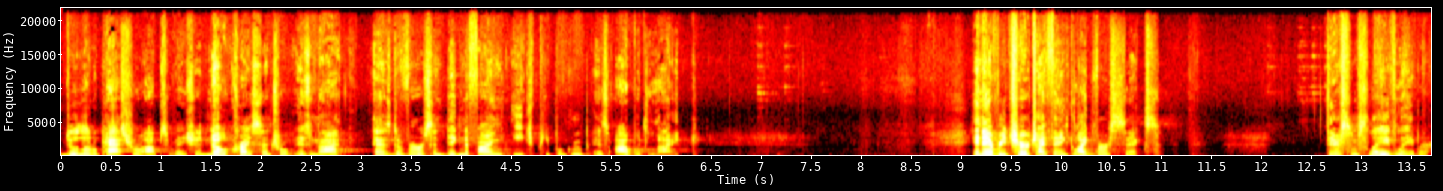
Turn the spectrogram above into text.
Do a little pastoral observation. No, Christ Central is not as diverse and dignifying each people group as I would like. In every church, I think, like verse 6, there's some slave labor,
